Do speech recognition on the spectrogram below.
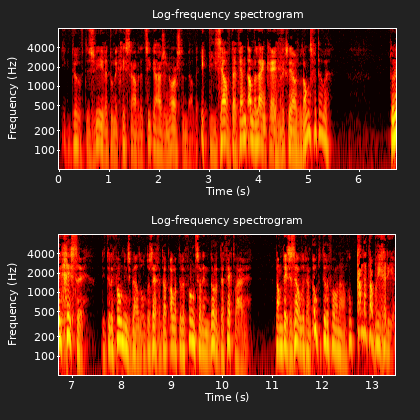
ik durf te zweren toen ik gisteravond het ziekenhuis in Norston belde. Ik diezelfde vent aan de lijn kreeg. Ja, maar ik zou jou eens wat anders vertellen. Toen ik gisteren die telefoondienst belde om te zeggen dat alle telefooncellen in het dorp defect waren, nam dezezelfde vent ook de telefoon aan. Hoe kan dat nou, brigadier?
